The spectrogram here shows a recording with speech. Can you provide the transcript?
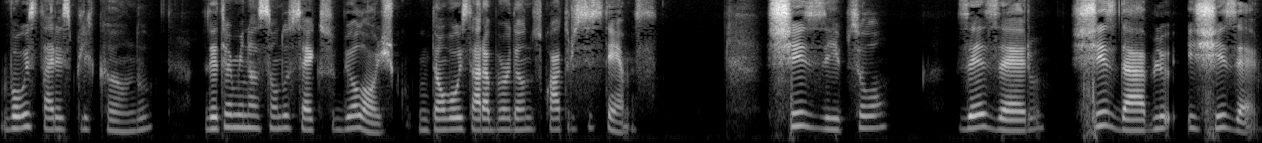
vou estar explicando a determinação do sexo biológico. Então, vou estar abordando os quatro sistemas: XY, Z0, XW e X0.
